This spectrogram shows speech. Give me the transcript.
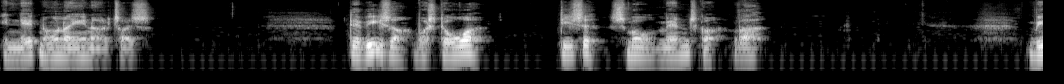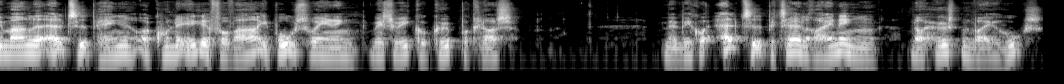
i 1951. Det viser, hvor store disse små mennesker var. Vi manglede altid penge og kunne ikke få varer i brugsforeningen, hvis vi ikke kunne købe på klods. Men vi kunne altid betale regningen, når høsten var i hus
